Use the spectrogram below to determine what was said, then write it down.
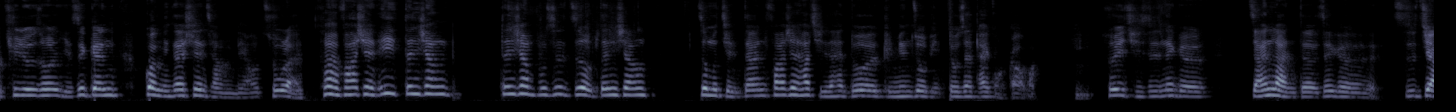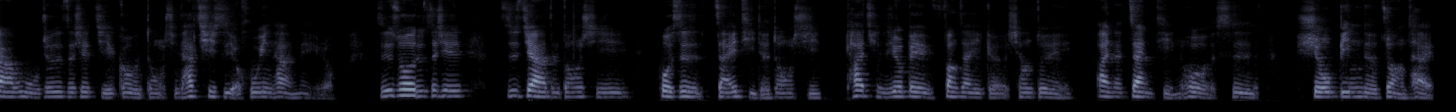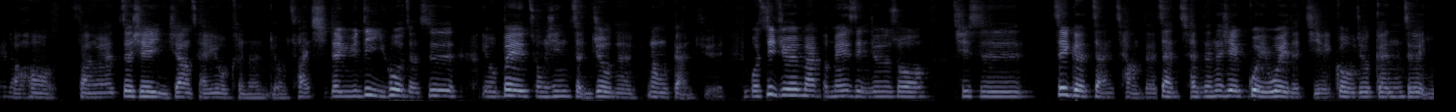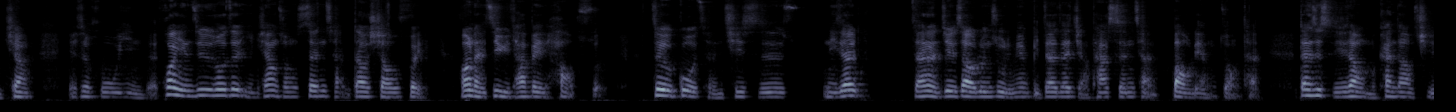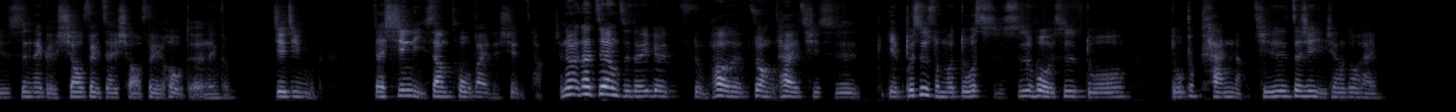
有趣，就是说也是跟冠名在现场聊出来，突然发现，诶，灯箱，灯箱不是只有灯箱这么简单，发现它其实很多的平面作品都在拍广告嘛。嗯，所以其实那个展览的这个支架物，就是这些结构的东西，它其实有呼应它的内容，只是说这些支架的东西或者是载体的东西，它其实又被放在一个相对按了暂停或者是。休兵的状态，然后反而这些影像才有可能有喘息的余地，或者是有被重新拯救的那种感觉。我自己觉得蛮 amazing，就是说，其实这个展场的展陈的那些柜位的结构，就跟这个影像也是呼应的。换言之，就是说，这影像从生产到消费，然后乃至于它被耗损，这个过程，其实你在展览介绍论述里面比较在讲它生产爆量状态。但是实际上，我们看到其实是那个消费在消费后的那个接近在心理上破败的现场。那那这样子的一个损耗的状态，其实也不是什么多史诗或者是多多不堪呐、其实这些影像都还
